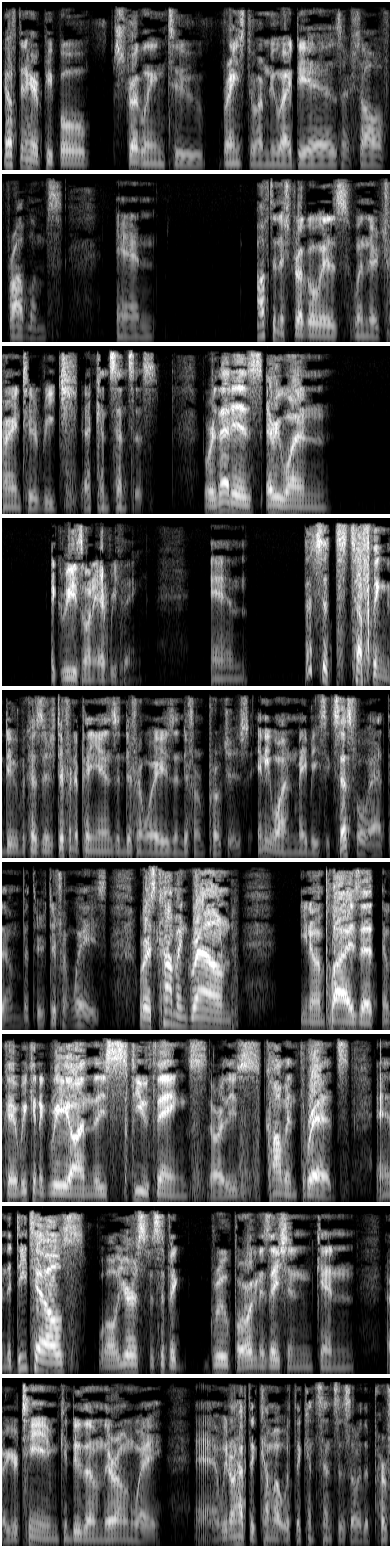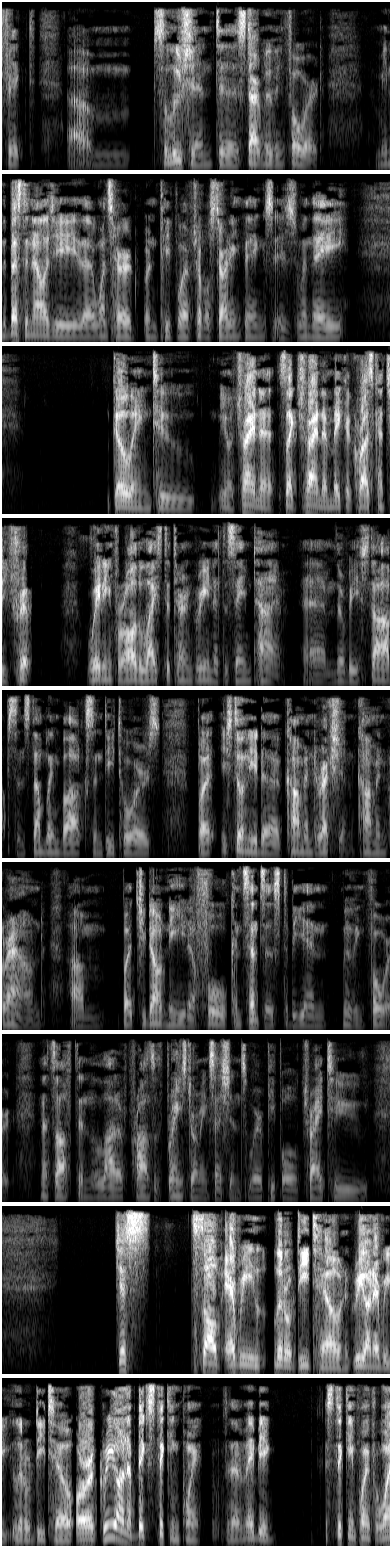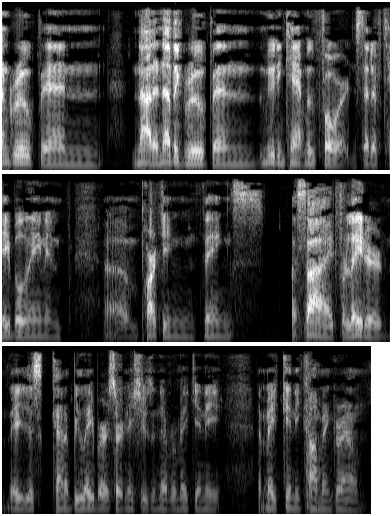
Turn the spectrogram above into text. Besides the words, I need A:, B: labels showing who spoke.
A: You often hear people struggling to brainstorm new ideas or solve problems. And often the struggle is when they're trying to reach a consensus, where that is everyone agrees on everything. And that's a tough thing to do because there's different opinions and different ways and different approaches. Anyone may be successful at them, but there's different ways. Whereas common ground, you know, implies that, okay, we can agree on these few things or these common threads and the details, well, your specific group or organization can, or your team can do them their own way. And we don't have to come up with the consensus or the perfect, um, solution to start moving forward. I mean, the best analogy that I once heard when people have trouble starting things is when they going to, you know, trying to, it's like trying to make a cross country trip waiting for all the lights to turn green at the same time. And there'll be stops and stumbling blocks and detours, but you still need a common direction, common ground. Um, but you don't need a full consensus to begin moving forward. And that's often a lot of problems with brainstorming sessions where people try to just solve every little detail and agree on every little detail or agree on a big sticking point. That maybe a sticking point for one group and not another group and the meeting can't move forward. Instead of tabling and um, parking things aside for later they just kind of belabor certain issues and never make any make any common ground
